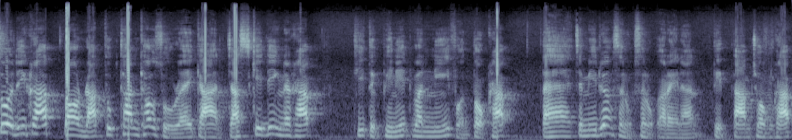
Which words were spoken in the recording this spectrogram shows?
สวัสดีครับ ต้อนรับทุกท่านเข้าสู่รายการ Just Kidding นะครับ ที่ตึกพินิษวันนี้ฝนตกครับ แต่จะมีเรื่องสนุกๆ อะไรนั้น ติดตามชมครับ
